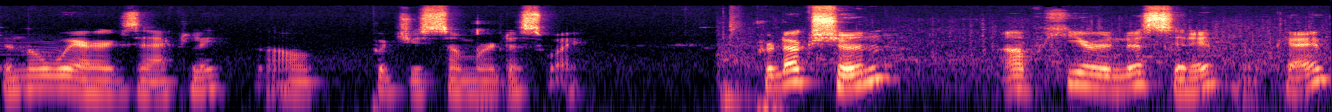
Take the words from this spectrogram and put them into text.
Don't know where exactly. I'll put you somewhere this way. Production up here in this city. Okay.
